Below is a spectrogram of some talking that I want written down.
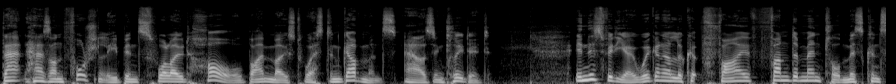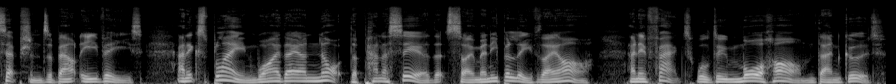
that has unfortunately been swallowed whole by most Western governments, ours included. In this video, we're going to look at five fundamental misconceptions about EVs and explain why they are not the panacea that so many believe they are, and in fact will do more harm than good.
